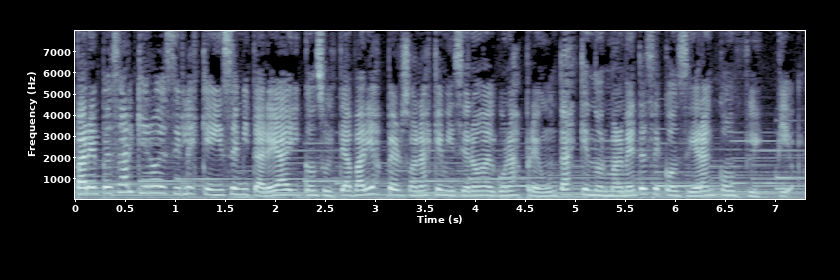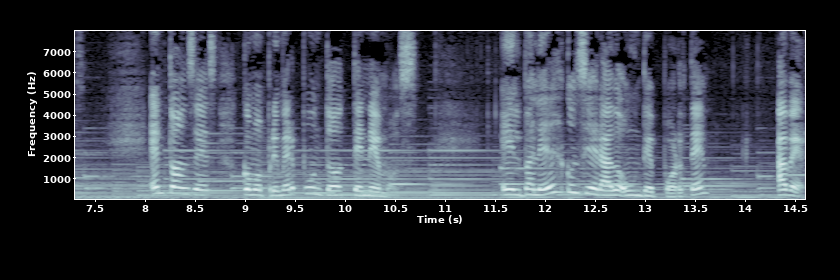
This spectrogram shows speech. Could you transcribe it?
Para empezar, quiero decirles que hice mi tarea y consulté a varias personas que me hicieron algunas preguntas que normalmente se consideran conflictivas. Entonces, como primer punto tenemos, ¿el ballet es considerado un deporte? A ver,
